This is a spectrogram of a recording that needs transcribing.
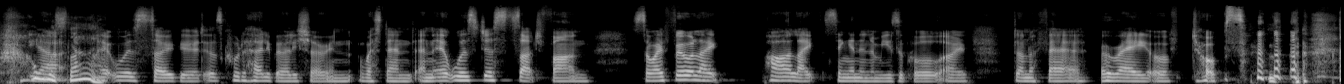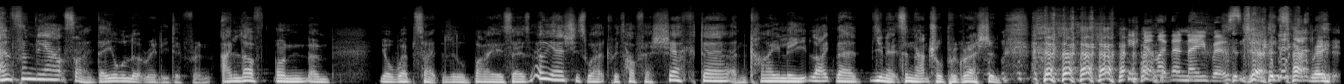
how yeah, was that? It was so good. It was called a Hurly Burly show in West End, and it was just such fun. So I feel like par like singing in a musical. I done a fair array of jobs. and from the outside, they all look really different. I love on um, your website, the little bio says, oh, yeah, she's worked with Hofesh Shechter and Kylie. Like they're, you know, it's a natural progression. yeah, like they're neighbors. yeah, exactly.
